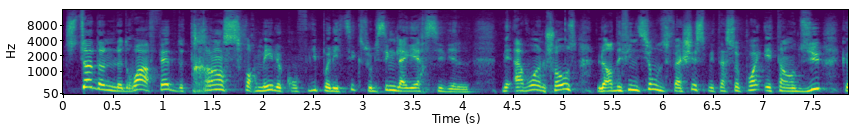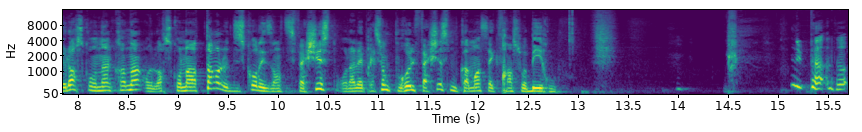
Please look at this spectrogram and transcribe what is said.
se donne le droit, en fait, de transformer le conflit politique sous le signe de la guerre civile. Mais avouons une chose, leur définition du fascisme est à ce point étendue que lorsqu'on entend le discours des antifascistes, on a l'impression que pour eux, le fascisme commence avec François Bayrou. Pardon.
